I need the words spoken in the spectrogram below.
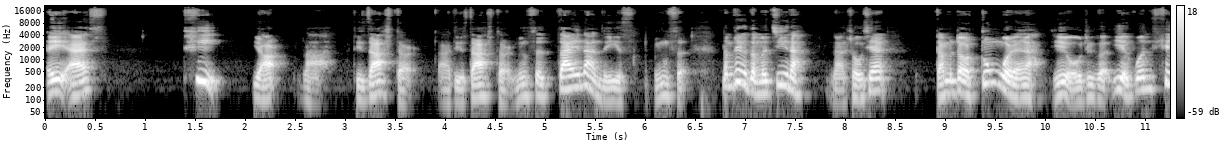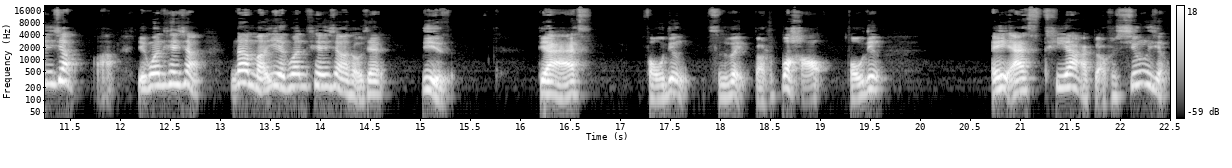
a s t r 啊，disaster 啊，disaster 名词，灾难的意思。名词，那么这个怎么记呢？那首先，咱们知道中国人啊也有这个夜观天象啊，夜观天象。那么夜观天象，首先 is d i s 否定词缀表示不好，否定，a s t r 表示星星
